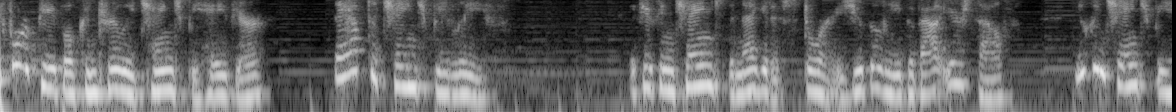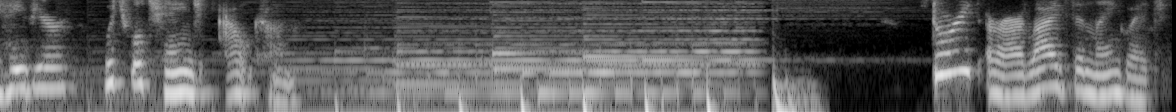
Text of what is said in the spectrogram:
Before people can truly change behavior, they have to change belief. If you can change the negative stories you believe about yourself, you can change behavior, which will change outcome. Stories are our lives in language.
